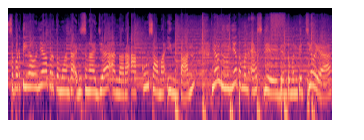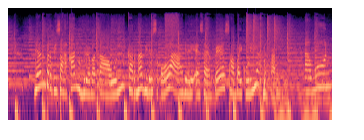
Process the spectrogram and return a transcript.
seperti halnya pertemuan tak disengaja antara aku sama Intan yang dulunya teman SD dan teman kecil ya. Dan terpisahkan beberapa tahun karena beda sekolah dari SMP sampai kuliah bahkan. Namun,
